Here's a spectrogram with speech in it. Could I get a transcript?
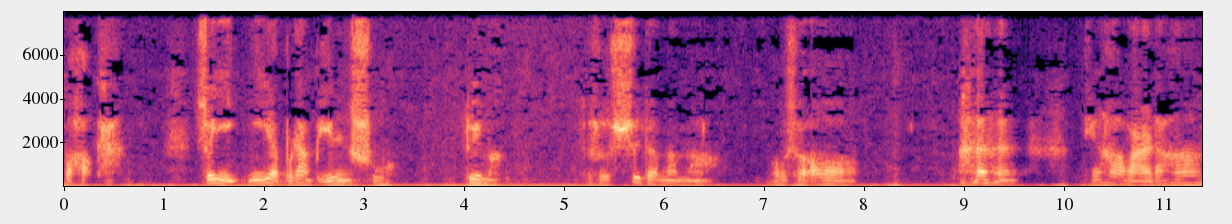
不好看。所以你也不让别人说，对吗？他说是的，妈妈。我说哦，呵呵，挺好玩的哈。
